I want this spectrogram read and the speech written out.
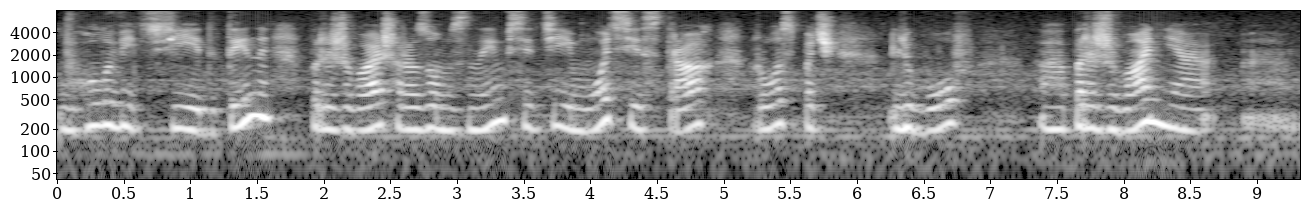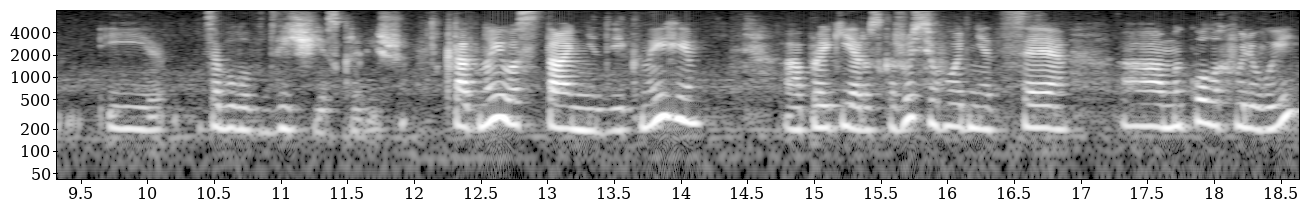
в голові цієї дитини переживаєш разом з ним всі ті емоції, страх, розпач, любов, переживання. І це було вдвічі яскравіше. Так, ну і останні дві книги, про які я розкажу сьогодні, це Микола Хвильовий.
